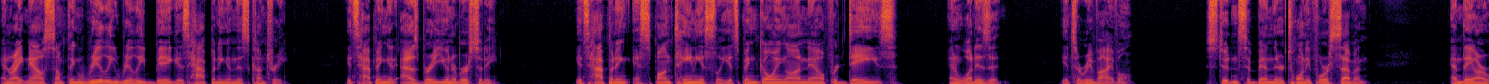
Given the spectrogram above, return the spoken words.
And right now, something really, really big is happening in this country. It's happening at Asbury University. It's happening spontaneously. It's been going on now for days. And what is it? It's a revival. Students have been there 24 7, and they are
